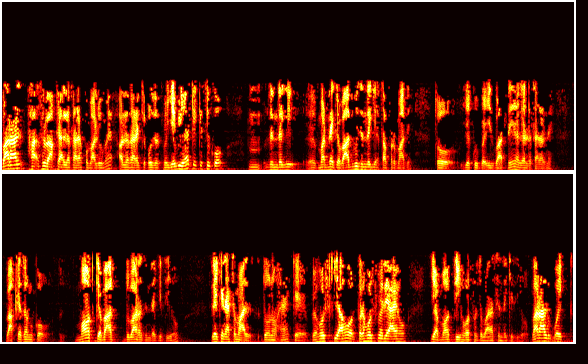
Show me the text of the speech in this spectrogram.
بہرحال حاصل واقعہ اللہ تعالیٰ کو معلوم ہے۔ اور اللہ تعالیٰ کی قدرت میں یہ بھی ہے کہ کسی کو زندگی مرنے کے بعد بھی زندگی عطا فرما دے۔ تو یہ کوئی بعید بات نہیں ہے۔ اگر اللہ تعالیٰ نے واقع ان کو موت کے بعد دوبارہ زندگی دی ہو، لیکن احتمال دونوں ہیں کہ بے ہوش کیا ہو اور پھر ہوش میں لے آئے ہو یا موت دی ہو اور پھر دوبارہ زندگی دی ہو۔ بہرحال وہ ایک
